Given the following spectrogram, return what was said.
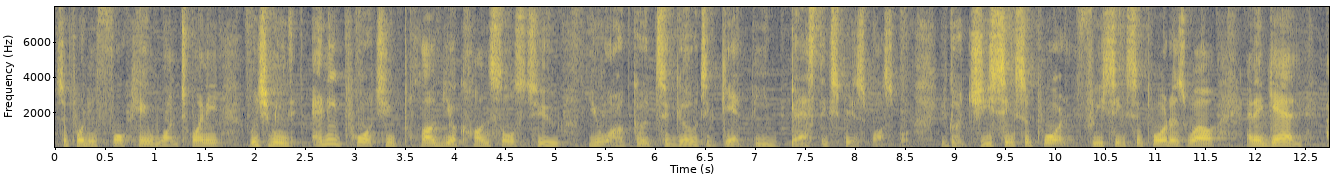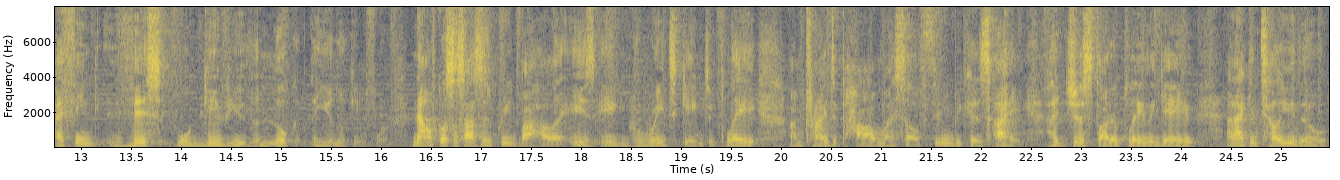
supporting 4K 120, which means any port you plug your consoles to, you are good to go to get the best experience possible. You've got G-Sync support, FreeSync support as well. And again, I think this will give you the look that you're looking for. Now, of course, Assassin's Creed Valhalla is a great game to play. I'm trying to power myself through because I, I just started playing the game. And I can tell you though,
